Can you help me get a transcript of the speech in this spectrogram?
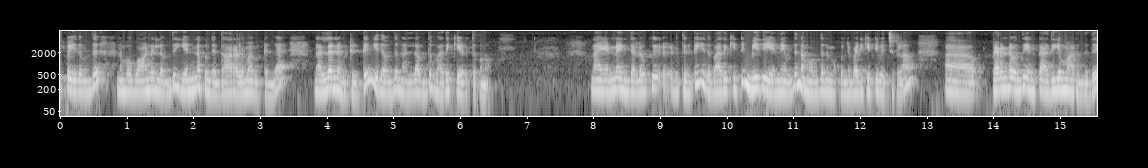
இப்போ இதை வந்து நம்ம வானலில் வந்து எண்ணெய் கொஞ்சம் தாராளமாக விட்டுங்க. நல்லெண்ணெய் விட்டுக்கிட்டு இதை வந்து நல்லா வந்து வதக்கி எடுத்துக்கணும். நான் எண்ணெய் இந்த அளவுக்கு எடுத்துக்கிட்டு இதை வதக்கிட்டு மீதி எண்ணெயை வந்து நம்ம வந்து நம்ம கொஞ்சம் வடிகட்டி வச்சுக்கலாம். பிரண்டை வந்து என்கிட்ட அதிகமாக இருந்தது.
